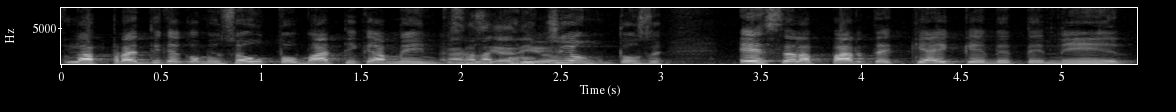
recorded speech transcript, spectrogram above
la práctica comenzó automáticamente, o sea, la corrupción. Entonces, esa es la parte que hay que detener.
